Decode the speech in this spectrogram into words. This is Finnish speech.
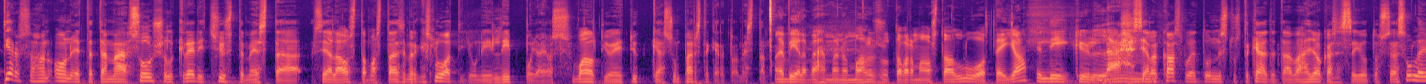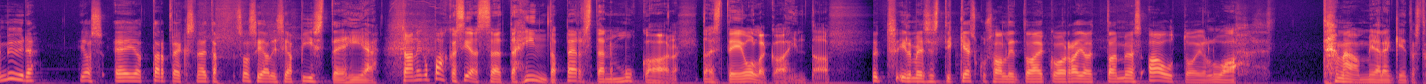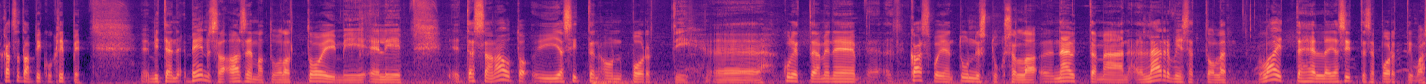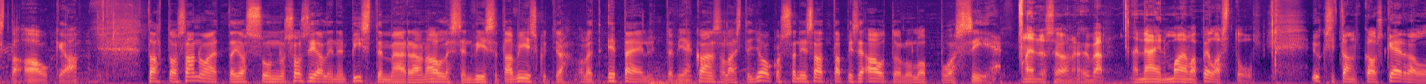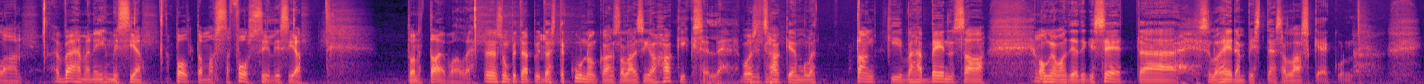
Tiedossahan on, että tämä Social Credit System estää siellä ostamasta esimerkiksi luotijuniin lippuja, jos valtio ei tykkää sun pärstäkertoimesta. Vielä vähemmän on mahdollisuutta varmaan ostaa luoteja. Niin kyllä. Mm. Siellä on kasvojen tunnistusta käytetään vähän jokaisessa jutussa ja sulle ei myydä jos ei ole tarpeeksi näitä sosiaalisia pisteihiä. Tämä on niin pahka sijassa, että hinta pärstän mukaan, tai sitten ei ollenkaan hintaa. Nyt ilmeisesti keskushallinto aikoo rajoittaa myös autoilua Tämä on mielenkiintoista. Katsotaan pikku klippi, miten bensa-asema tuolla toimii. Eli tässä on auto ja sitten on portti. Kuljettaja menee kasvojen tunnistuksella näyttämään lärvinsä tuolle laittehelle ja sitten se portti vasta aukeaa tahtoo sanoa, että jos sun sosiaalinen pistemäärä on alle sen 550 ja olet epäilyttävien kansalaisten joukossa, niin saattaa se autoilu loppua siihen. No se on hyvä. Näin maailma pelastuu. Yksi tankkaus kerrallaan. Vähemmän ihmisiä polttamassa fossiilisia tuonne taivaalle. Sun pitää pyytää mm. sitten kunnon kansalaisia hakikselle. Voisit mm. hakea mulle tankkiin vähän bensaa. Mm. Ongelma on tietenkin se, että silloin heidän pisteensä laskee, kun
